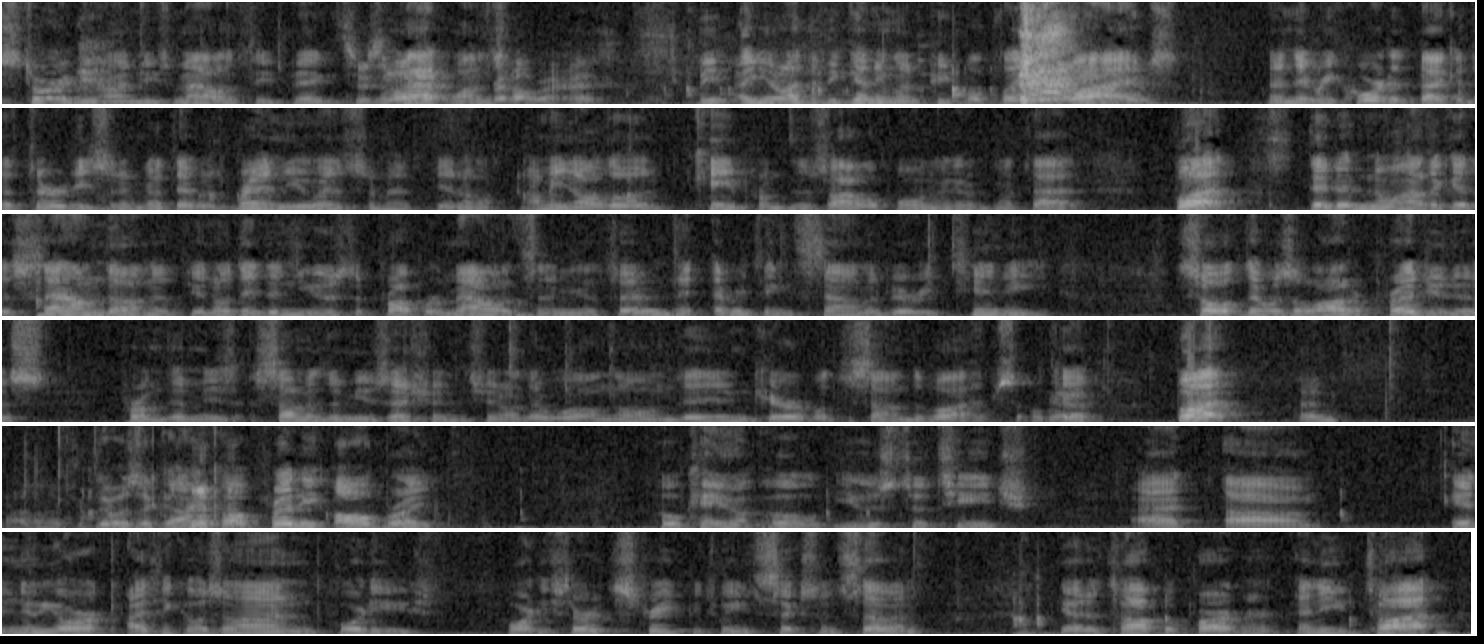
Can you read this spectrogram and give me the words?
You the, the story behind these mallets, these big Susan fat Albright. ones. Fred Albright, right? Be, uh, you know, at the beginning when people played the vibes, and they recorded back in the 30s and everything like that, it was a brand new instrument, you know. I mean, although it came from the xylophone and everything like that. But they didn't know how to get a sound on it, you know. They didn't use the proper mallets and everything. So everything, everything sounded very tinny. So there was a lot of prejudice from the some of the musicians, you know, they're well known. They didn't care about the sound of the vibes, okay? Yeah. But Then, There was a guy called Freddie Albright who came who used to teach at um, in New York. I think it was on 40, 43rd Street between 6th and 7th. He had a top apartment and he taught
